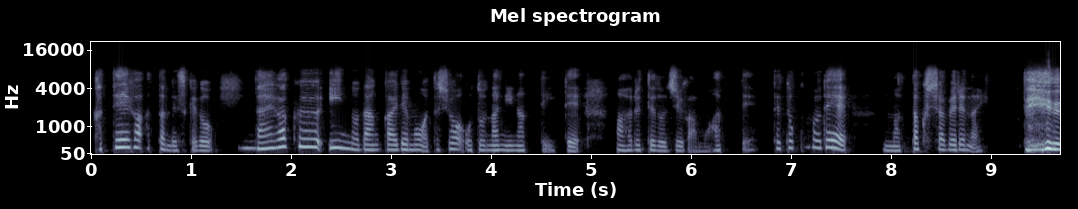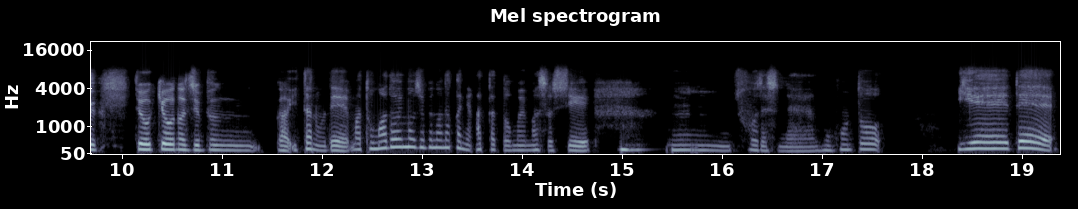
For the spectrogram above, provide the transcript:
過程があったんですけど、大学院の段階でも私は大人になっていて、まあ、ある程度自我もあって、ってところで、全く喋れないっていう状況の自分がいたので、まあ、戸惑いも自分の中にあったと思いますし、うん、うんそうですね、もう本当、家で、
